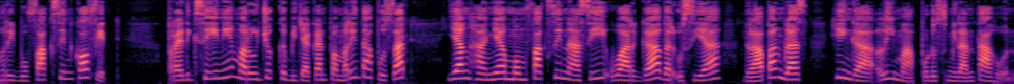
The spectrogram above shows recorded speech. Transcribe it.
ribu vaksin COVID. Prediksi ini merujuk kebijakan pemerintah pusat yang hanya memvaksinasi warga berusia 18 hingga 59 tahun.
